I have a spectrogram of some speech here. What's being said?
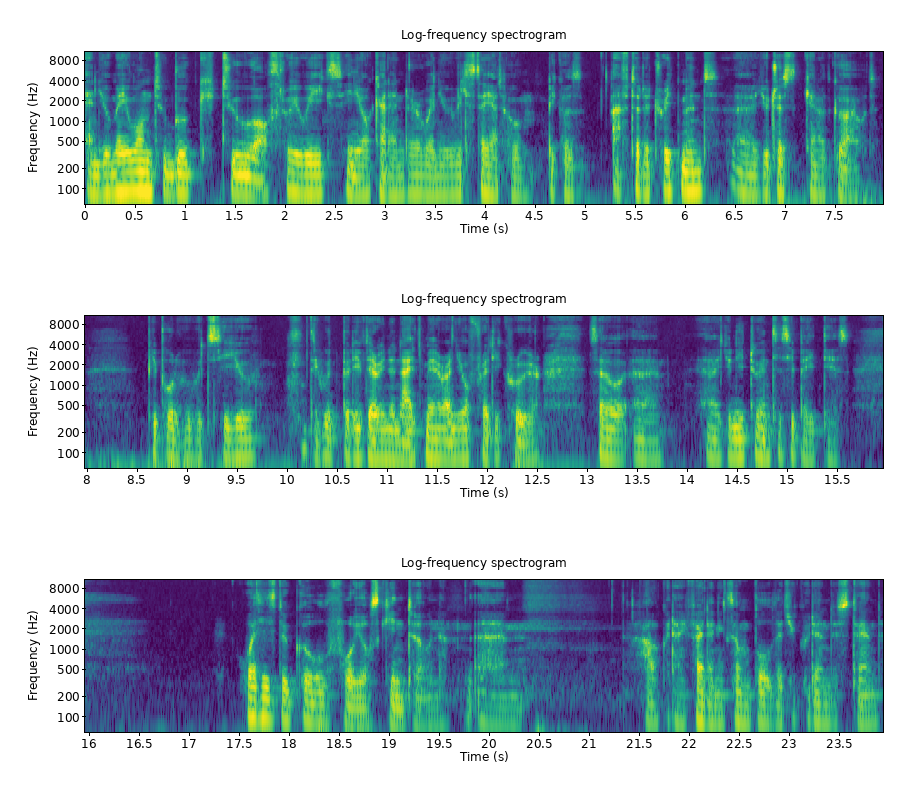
And you may want to book two or three weeks in your calendar when you will stay at home because after the treatment, uh, you just cannot go out. People who would see you, they would believe they're in a nightmare and you're Freddy Krueger. So uh, uh, you need to anticipate this. What is the goal for your skin tone? Um, how could I find an example that you could understand?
